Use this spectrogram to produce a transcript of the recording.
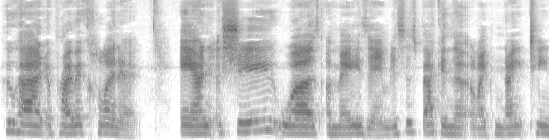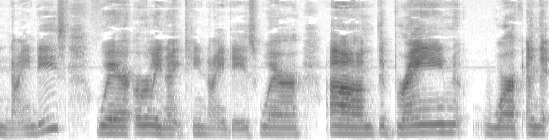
who had a private clinic and she was amazing. This is back in the like 1990s, where early 1990s, where um, the brain work and the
